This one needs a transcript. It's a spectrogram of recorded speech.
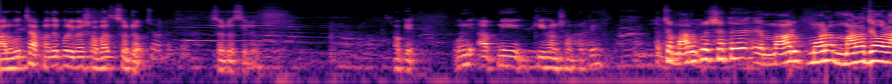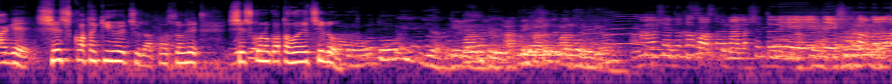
মারুফ হচ্ছে আপনাদের পরিবার সবার ছোট। ছোট ছিল। ওকে উনি আপনি কি হন সম্পর্কে? আচ্ছা মারুফের সাথে মারুফ মারা মারা যাওয়ার আগে শেষ কথা কি হয়েছিল? আপনার সঙ্গে শেষ কোনো কথা হয়েছিল? আমার সাথে তো কথা না আমার সাথে এই সকালবেলা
